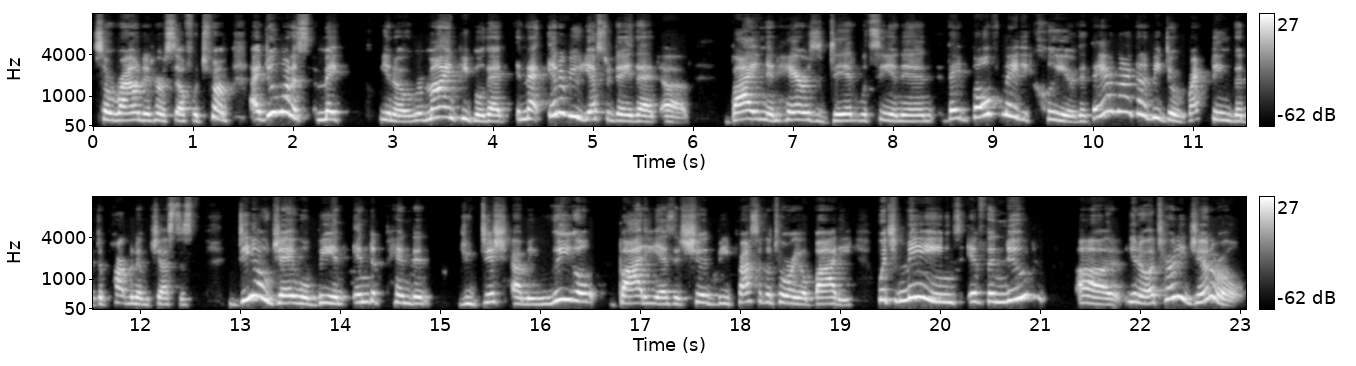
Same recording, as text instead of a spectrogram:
surrounded herself with Trump. I do want to make, you know, remind people that in that interview yesterday that uh, Biden and Harris did with CNN, they both made it clear that they are not going to be directing the Department of Justice. DOJ will be an independent judicial, I mean, legal body as it should be, prosecutorial body, which means if the new uh, you know, Attorney General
